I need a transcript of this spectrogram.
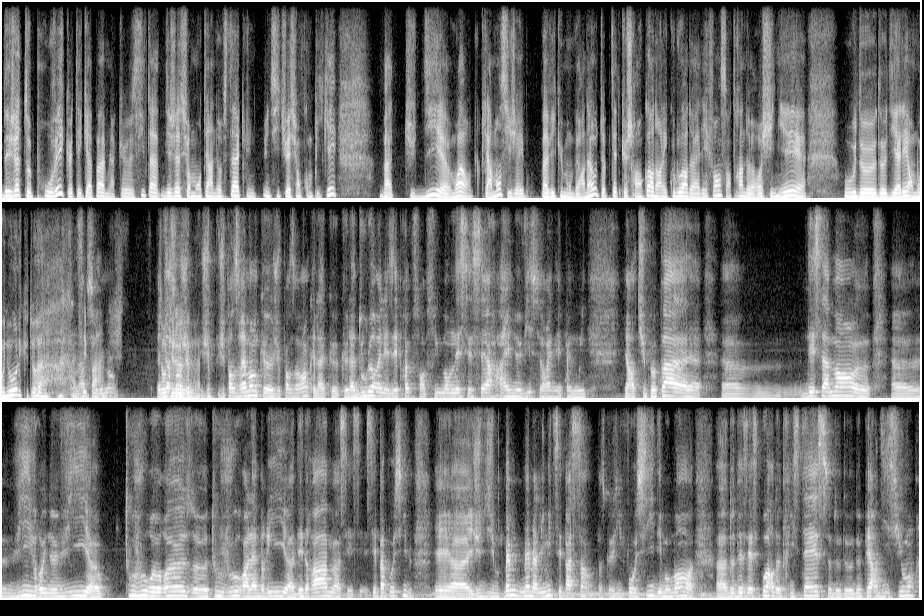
déjà te prouver que tu es capable, que si tu as déjà surmonté un obstacle, une, situation compliquée, bah, tu te dis, euh, moi, clairement, si j'avais pas vécu mon burn-out, peut-être que je serais encore dans les couloirs de la défense en train de rechigner euh, ou de d'y aller en moonwalk. Tu vois. Absolument. de toute façon, euh, je, pense vraiment que je pense vraiment que la, que, que la douleur et les épreuves sont absolument nécessaires à une vie sereine et épanouie. Alors, tu peux pas euh, euh, décemment euh, vivre une vie toujours heureuse, toujours à l'abri des drames, c'est pas possible. Et je dis même, à la limite, c'est pas sain parce qu'il faut aussi des moments de désespoir, de tristesse, de, perdition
